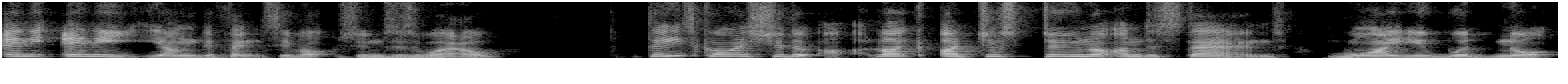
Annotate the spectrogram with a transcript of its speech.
any any young defensive options as well. These guys should have like. I just do not understand why you would not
